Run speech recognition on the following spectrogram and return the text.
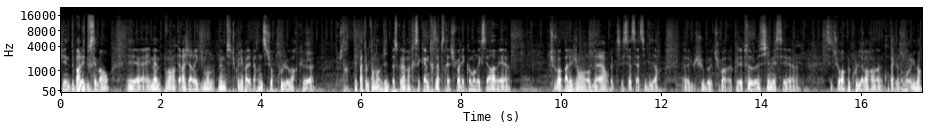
viennent te parler, tout c'est marrant. Euh, et, même pouvoir interagir avec du monde, même si tu connais pas les personnes, c'est toujours cool de voir que tu t'es pas tout le temps dans le vide parce que la marque c'est quand même très abstrait, tu vois les commandes etc. Mais tu vois pas les gens derrière en fait. Et ça c'est assez bizarre. YouTube, tu vois que des pseudos aussi, mais c'est c'est toujours un peu cool d'avoir un contact vraiment humain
